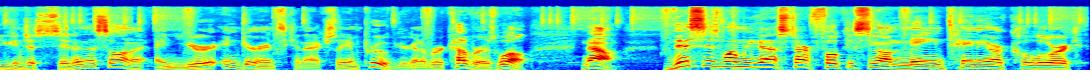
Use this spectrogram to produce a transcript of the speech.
You can just sit in the sauna and your endurance can actually improve. You're gonna recover as well. Now, this is when we gotta start focusing on maintaining our caloric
